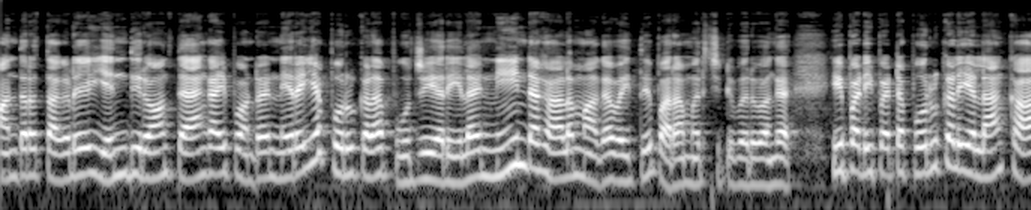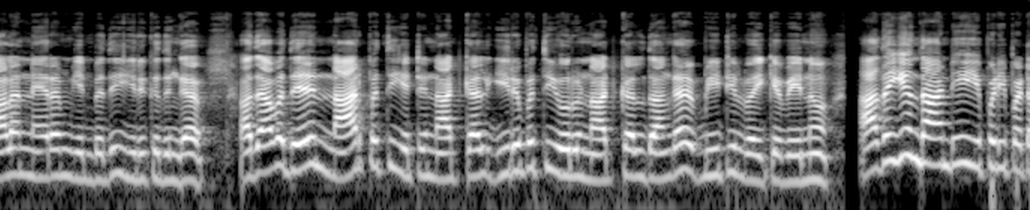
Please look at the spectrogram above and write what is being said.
மந்திர தகடு எந்திரம் தேங்காய் போன்ற நிறைய பொருட்களை பூஜை அறையில் நீண்ட காலமாக வைத்து பராமரிச்சுட்டு வருவாங்க. இப்படிப்பட்ட பொருட்களையெல்லாம் கால நேரம் என்பது இருக்குதுங்க. அதாவது நாற்பத்தி எட்டு நாட்கள் இருபத்தி ஒரு நாட்கள் தாங்க வீட்டில் வைக்க வேணும். அதையும் தாண்டி இப்படிப்பட்ட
